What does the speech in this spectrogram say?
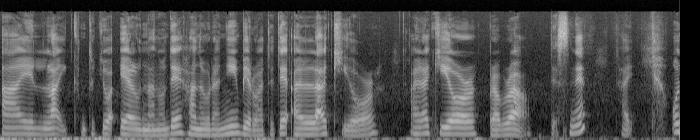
I like の時は L なので、歯の裏にベロ当てて I like your, I like your, blah blah ですね。はい。同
